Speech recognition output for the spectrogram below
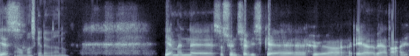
Yes. Og hvad skal det være nu? Jamen øh, så synes jeg vi skal høre ære være dig.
